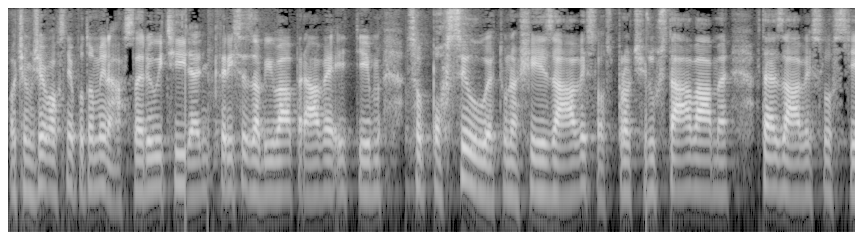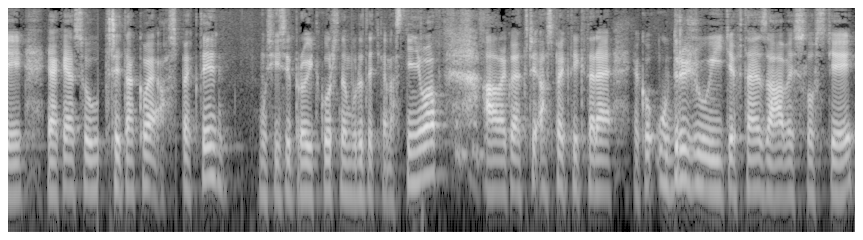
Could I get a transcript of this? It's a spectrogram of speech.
o čemž je vlastně potom i následující den, který se zabývá právě i tím, co posiluje tu naši závislost, proč zůstáváme v té závislosti, jaké jsou tři takové aspekty, musí si projít kurz, nebudu teďka nastíňovat, ale takové tři aspekty, které jako udržují tě v té závislosti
